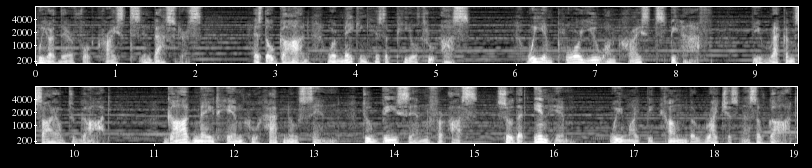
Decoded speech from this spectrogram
We are therefore Christ's ambassadors, as though God were making his appeal through us. We implore you on Christ's behalf, be reconciled to God. God made him who had no sin to be sin for us, so that in him we might become the righteousness of God.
